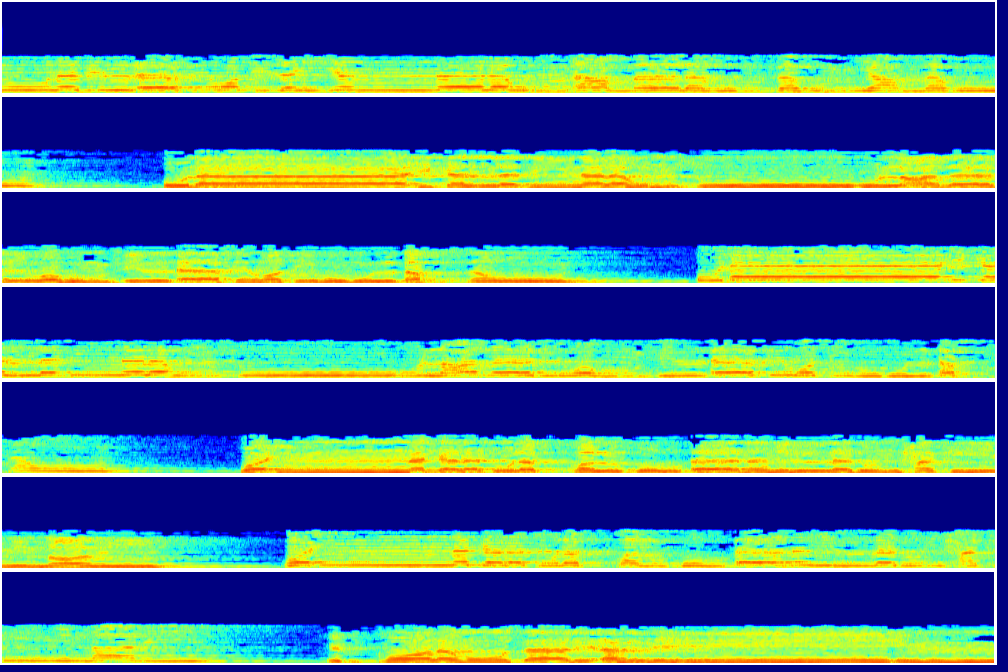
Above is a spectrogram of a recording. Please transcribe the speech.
إن الذين لا يؤمنون بالآخرة زينا لهم أعمالهم فهم يعمهون. أولئك الذين لهم سوء العذاب وهم في الآخرة هم الأخسرون. أولئك الذين لهم سوء العذاب وهم في الآخرة هم الأخسرون. وإنك لتلقى القرآن من لدن حكيم عليم وإنك لتلقى القرآن من لدن حكيم عليم إذ قال موسى لأهله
